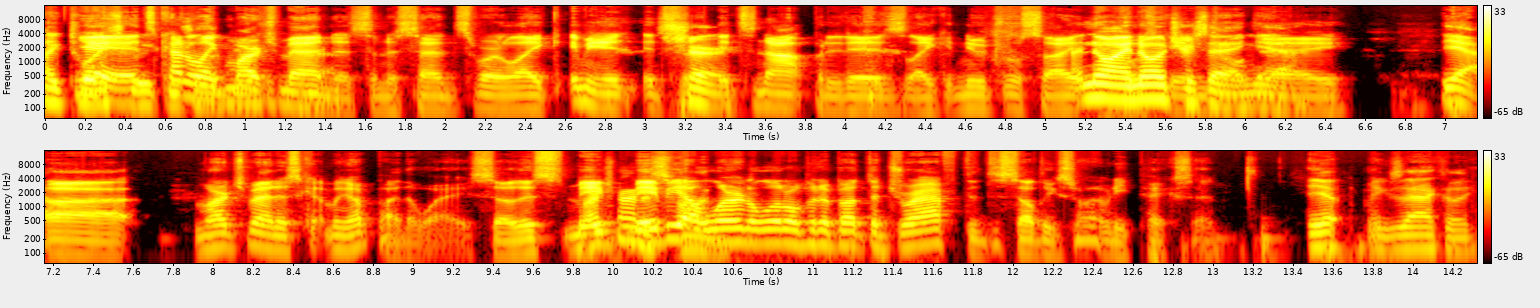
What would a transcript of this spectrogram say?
like yeah. twice a It's kind of like March. Madness in a sense, where like I mean, it, it's Sure. it's not, but it is like a neutral site. No, I know what you're saying, yeah. yeah Uh, March Madness coming up, by the way. So this maybe maybe I'll learn a little bit about the draft that the Celtics don't have any picks in. Yep, exactly.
